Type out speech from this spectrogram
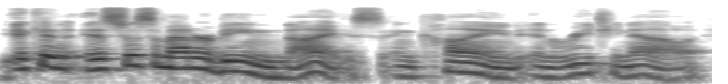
It can, it's just a matter of being nice and kind and reaching out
